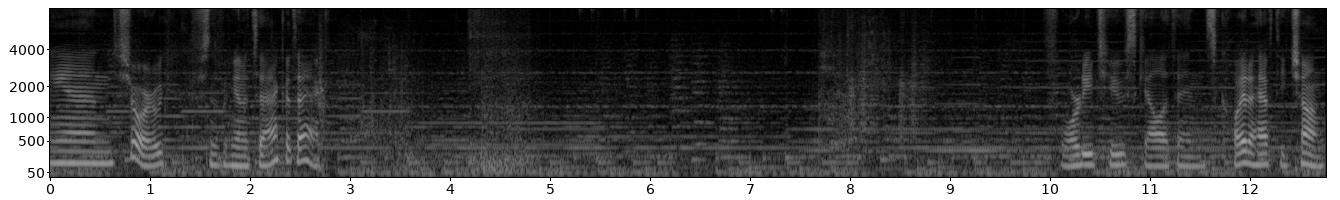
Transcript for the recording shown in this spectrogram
And sure, since we can attack, attack. Forty-two skeletons, quite a hefty chunk.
